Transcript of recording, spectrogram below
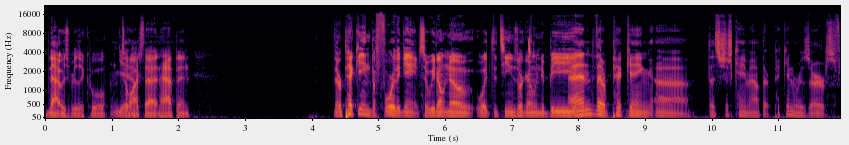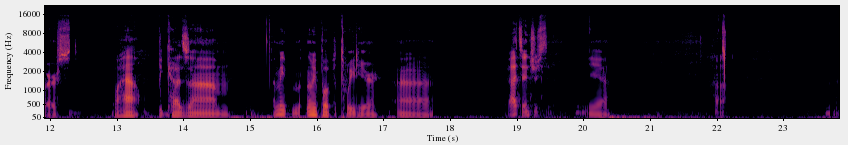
That was really cool Yeah. to watch that happen. They're picking before the game, so we don't know what the teams are going to be. And they're picking. Uh, this just came out. They're picking reserves first wow. because um, let me let me pull up the tweet here. Uh, That's interesting. yeah. Huh. Uh,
